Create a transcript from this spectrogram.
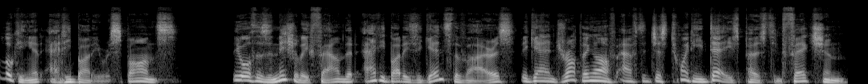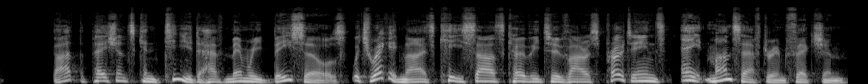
looking at antibody response. The authors initially found that antibodies against the virus began dropping off after just 20 days post infection. But the patients continued to have memory B cells, which recognize key SARS CoV 2 virus proteins eight months after infection.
